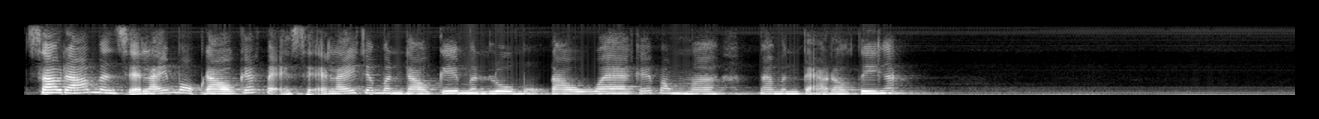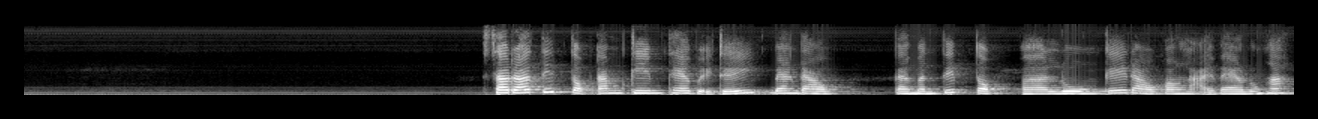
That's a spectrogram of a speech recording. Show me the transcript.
Sau đó mình sẽ lấy một đầu các bạn sẽ lấy cho mình đầu kia mình luồn một đầu qua cái vòng mà, mà mình tạo đầu tiên á. Sau đó tiếp tục đâm kim theo vị trí ban đầu và mình tiếp tục à, luồn cái đầu còn lại vào luôn ha.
